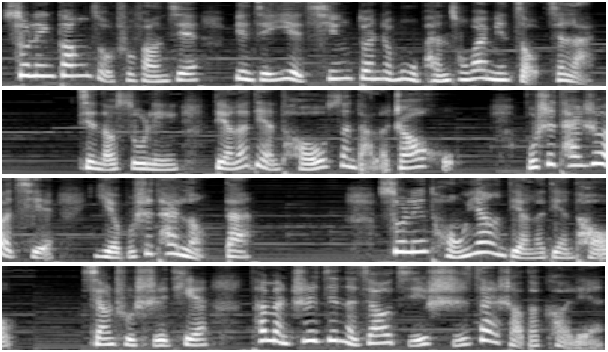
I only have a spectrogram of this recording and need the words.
苏林刚走出房间，便见叶青端着木盆从外面走进来，见到苏林，点了点头，算打了招呼，不是太热切，也不是太冷淡。苏林同样点了点头。相处十天，他们之间的交集实在少得可怜。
